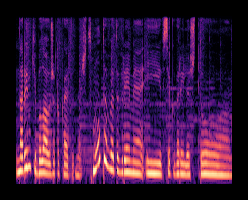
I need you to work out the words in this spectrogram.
На рынке была уже какая-то, значит, смута в это время, и все говорили, что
